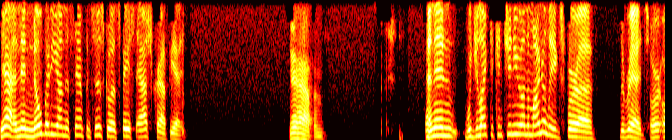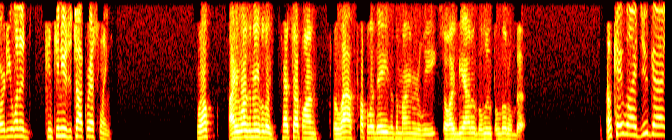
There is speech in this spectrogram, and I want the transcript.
Yeah, and then nobody on the San Francisco has faced Ashcraft yet. It happens. And then, would you like to continue on the minor leagues for uh, the Reds, or or do you want to continue to talk wrestling? Well, I wasn't able to catch up on the last couple of days of the minor league, so I'd be out of the loop a little bit. Okay, well, I do got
